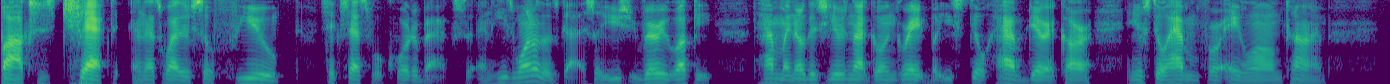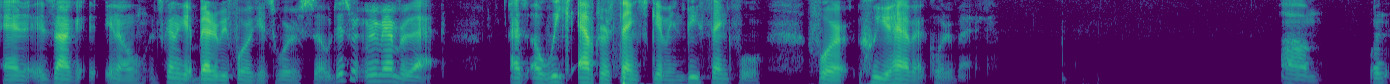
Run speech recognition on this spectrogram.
boxes checked, and that's why there's so few successful quarterbacks. And he's one of those guys. So you're very lucky to have him. I know this year's not going great, but you still have Derek Carr, and you'll still have him for a long time. And it's not, you know, it's going to get better before it gets worse. So just remember that. As a week after Thanksgiving, be thankful for who you have at quarterback. Um, when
